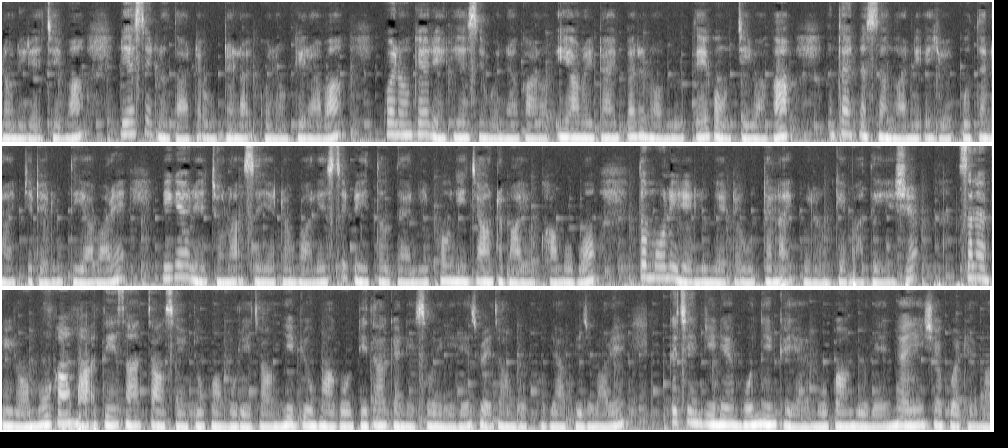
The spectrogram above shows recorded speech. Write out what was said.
လုပ်နေတဲ့အချိန်မှာလျှက်စစ်လုံသားတအုပ်တက်လိုက်ကွယ်လွန်ခဲ့တာပါ။ကွယ်လွန်ခဲ့တဲ့လျှက်စစ်ဝန်ထမ်းကတော့ AR တိုင်းပတ်တတော်မျိုးသဲကုံကြီးရွာကအသက်25နှစ်အရွယ်ကိုတက်နိုင်ဖြစ်တယ်လို့သိရပါတယ်။ပြီးခဲ့တဲ့ဇွန်လ10ရက်တုန်းကလည်းစစ်တွေတုတ်တန်ဒီဖုန်ကြီးကျောင်းဓမ္မယုံခေါမှုပေါ်တမိုးနေတဲ့လူငယ်တအုပ်တက်လိုက်ကွယ်လွန်ခဲ့ပါသေးရဲ့ရှင်။ ဆက်လက်ပြီးတော့မိုးကောင်းမှာအသေးစားကြောက်စင်တူပေါ်မှုတွေကြောင့်မြေပြိုမှာကိုဒေသခံတွေစိုးရိမ်နေတယ်ဆိုတဲ့အကြောင်းကိုဖော်ပြပေးကြပါမယ်။ကချင်ပြည်နယ်မိုးညင်းခရိုင်မိုးကောင်းမြို့နယ်နှမ်းရင်ရက်ကွက်ထဲမှာ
